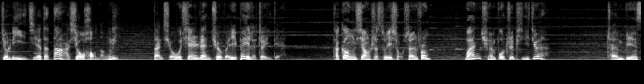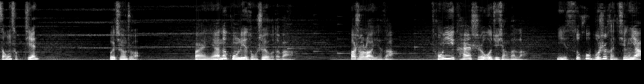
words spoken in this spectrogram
就力竭的大消耗能力，但裘千仞却违背了这一点。他更像是随手扇风，完全不知疲倦。陈斌耸耸肩，不清楚，百年的功力总是有的吧？话说老爷子，从一开始我就想问了，你似乎不是很惊讶。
